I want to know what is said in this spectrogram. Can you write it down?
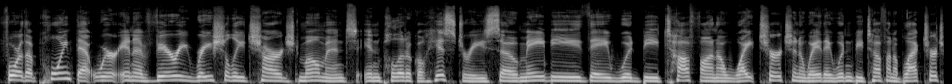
for the point that we're in a very racially charged moment in political history. So maybe they would be tough on a white church in a way they wouldn't be tough on a black church,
